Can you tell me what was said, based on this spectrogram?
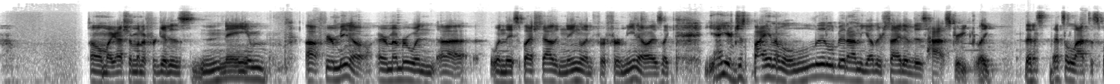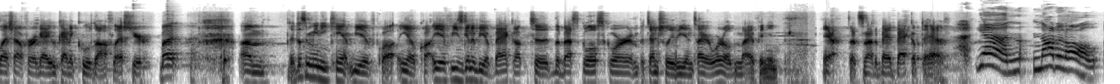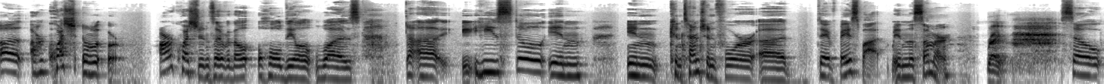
oh my gosh, I'm gonna forget his name. Uh, Firmino. I remember when uh, when they splashed out in England for Firmino. I was like, yeah, you're just buying him a little bit on the other side of his hot streak, like that's that's a lot to splash out for a guy who kind of cooled off last year. But um, that doesn't mean he can't be of quality. You know, qual- if he's going to be a backup to the best goal scorer and potentially the entire world, in my opinion. Yeah, that's not a bad backup to have. Yeah, n- not at all. Uh, our question, our questions over the whole deal was, uh, he's still in in contention for uh, DFB spot in the summer. Right. So,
